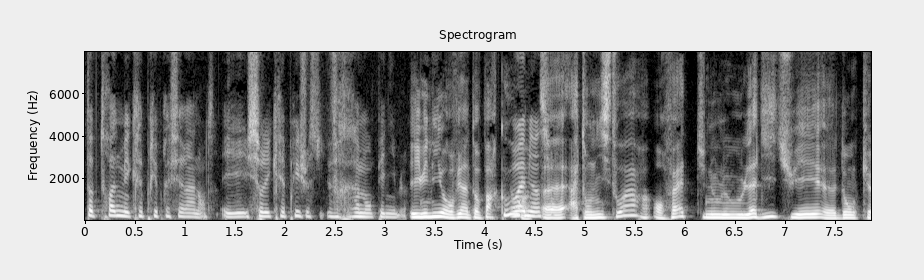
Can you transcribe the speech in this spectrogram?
top 3 de mes crêperies préférées à Nantes. Et sur les crêperies, je suis vraiment pénible. Émilie, on revient à ton parcours, Ouais, bien sûr. euh, à ton histoire. En fait, tu nous l'as dit, tu es euh, donc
